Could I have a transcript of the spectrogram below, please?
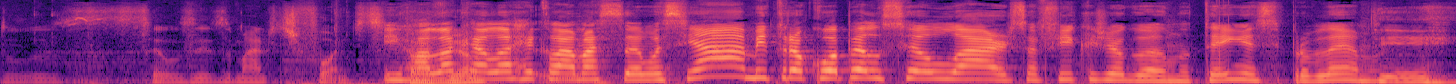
dos seus smartphones. E Tá rola vendo? aquela reclamação assim: ah, me trocou pelo celular, só fica jogando. Tem esse problema? Tem,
